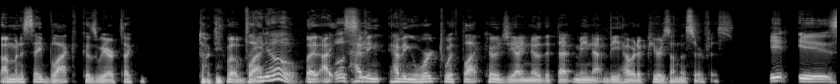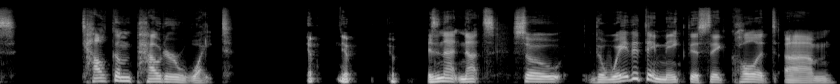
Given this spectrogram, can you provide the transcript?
I'm going to say black because we are talking talking about black. I know, but I, well, having see, having worked with black koji, I know that that may not be how it appears on the surface. It is talcum powder white. Yep, yep, yep. Isn't that nuts? So the way that they make this, they call it um,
